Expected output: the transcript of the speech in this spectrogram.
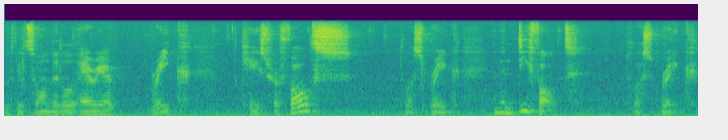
with its own little area break, case for false, plus break, and then default plus break.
